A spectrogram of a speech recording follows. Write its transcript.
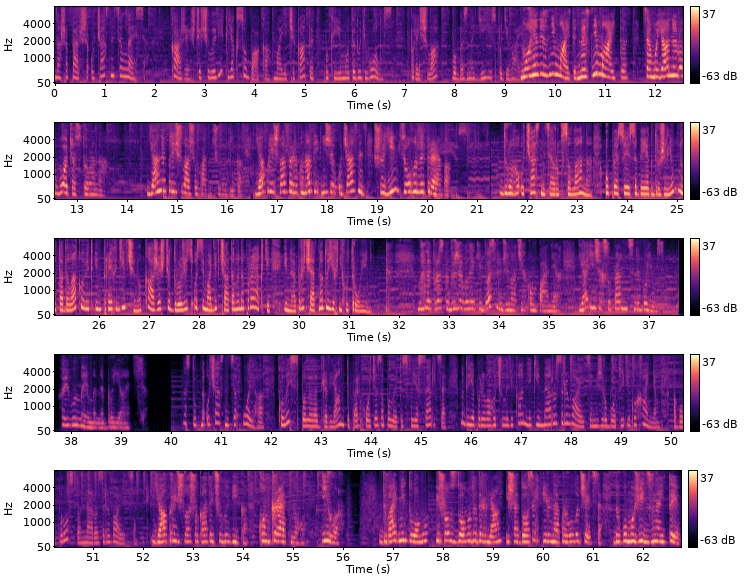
Наша перша учасниця Леся каже, що чоловік, як собака, має чекати, поки йому дадуть голос. Прийшла, бо без надії сподівається. Ноги не знімайте, не знімайте. Це моя неробоча сторона. Я не прийшла шукати чоловіка. Я прийшла переконати інших учасниць, що їм цього не треба. Друга учасниця Роксолана описує себе як дружелюбну та далеко від інтриг дівчину. каже, що дружить з усіма дівчатами на проєкті і не причетна до їхніх отруєнь. У мене просто дуже великий досвід в жіночих компаніях. Я інших суперниць не боюсь. Хай вони мене бояться. Наступна учасниця Ольга колись спалила древлян, тепер хоче запалити своє серце, надає перевагу чоловікам, які не розриваються між роботою і коханням, або просто не розриваються. Я прийшла шукати чоловіка, конкретного Ігор. Два дні тому пішов з дому до деревлян і ще до сих пір не приволочився. Допоможіть знайти.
